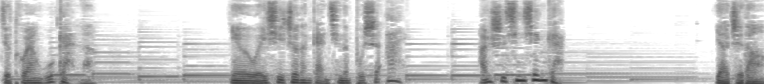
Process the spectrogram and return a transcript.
就突然无感了，因为维系这段感情的不是爱，而是新鲜感。要知道，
